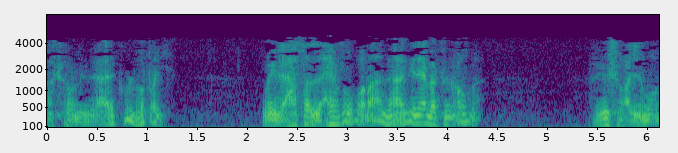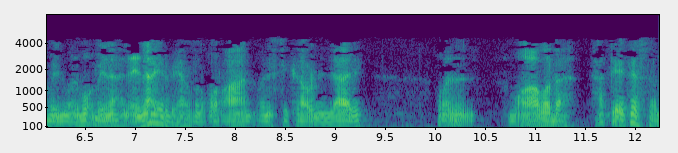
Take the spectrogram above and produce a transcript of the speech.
أكثر من ذلك كله طيب. وإذا حصل له حفظ القرآن فهذه نعمة عظمى. فيشرع للمؤمن والمؤمنة العناية بحفظ القرآن والاستكثار من ذلك والمغاضبة حتى يتيسر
